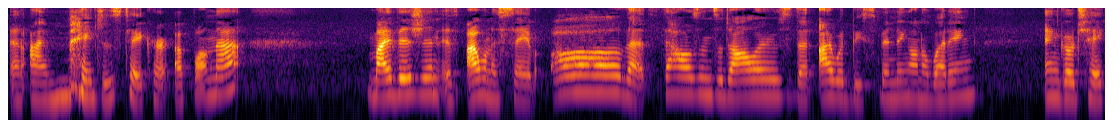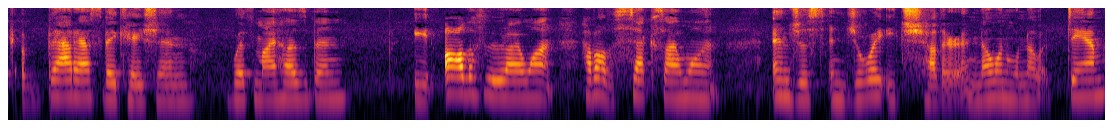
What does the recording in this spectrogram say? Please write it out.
and I may just take her up on that. My vision is I want to save all that thousands of dollars that I would be spending on a wedding and go take a badass vacation with my husband, eat all the food I want, have all the sex I want, and just enjoy each other, and no one will know a damn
